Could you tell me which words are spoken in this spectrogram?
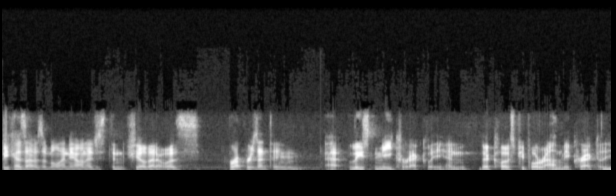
because I was a millennial and I just didn't feel that it was representing at least me correctly and the close people around me correctly.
